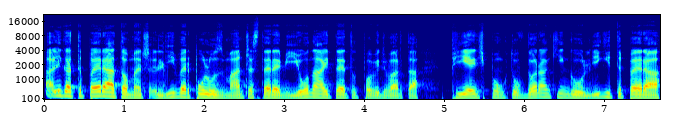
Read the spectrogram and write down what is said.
A Liga Typera to mecz Liverpoolu z Manchesterem United. Odpowiedź warta 5 punktów do rankingu Ligi Typera,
